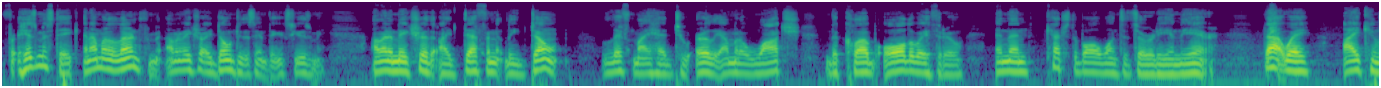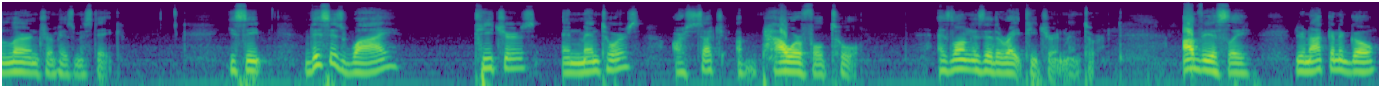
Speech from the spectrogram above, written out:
for his mistake and I'm going to learn from it. I'm going to make sure I don't do the same thing, excuse me. I'm going to make sure that I definitely don't lift my head too early. I'm going to watch the club all the way through and then catch the ball once it's already in the air. That way, I can learn from his mistake. You see, this is why teachers and mentors are such a powerful tool, as long as they're the right teacher and mentor. Obviously, you're not going to go,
